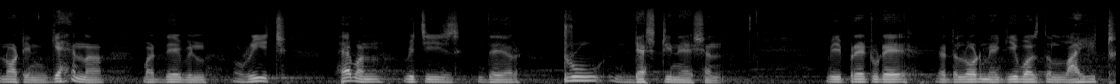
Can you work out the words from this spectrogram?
not in Gehenna, but they will reach heaven, which is their true destination. We pray today that the Lord may give us the light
